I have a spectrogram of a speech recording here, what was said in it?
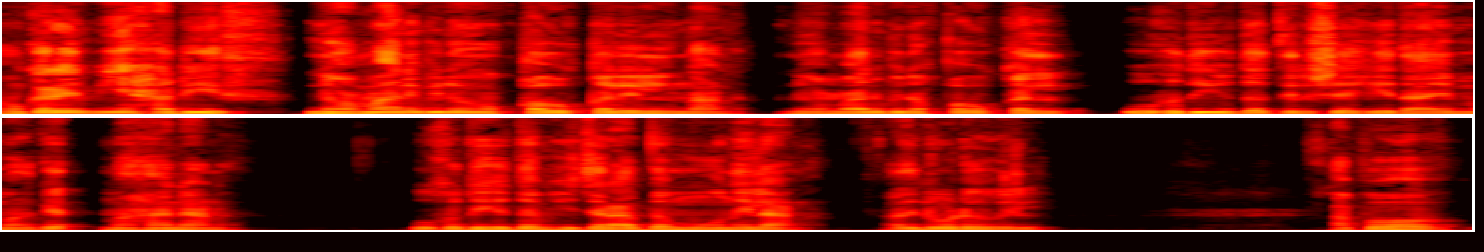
നമുക്കറിയാം ഈ ഹദീസ് നൊമാനുബിനു കൗക്കലിൽ നിന്നാണ്. നൊമാനുബിനു കൗക്കൽ ഉഹുദ് യുദ്ധത്തിൽ ഷഹീദായ മക മഹാനാണ്. ഉഹുദ് യുദ്ധം ഹിജറാബ്ദം മൂന്നിലാണ് അതിന്റെ ഒടുവിൽ. അപ്പോൾ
